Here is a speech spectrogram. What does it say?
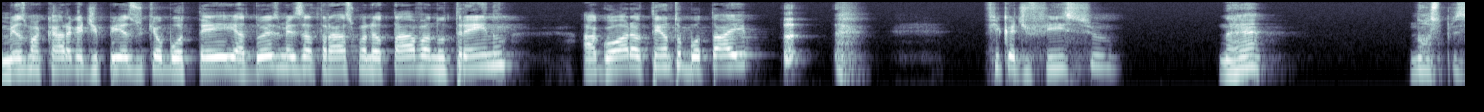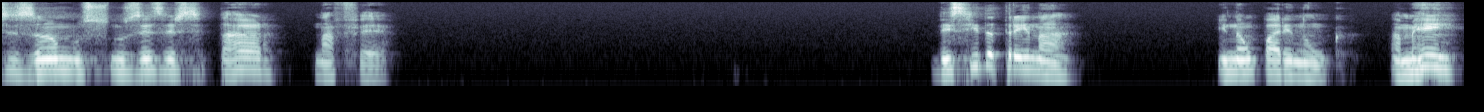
A mesma carga de peso que eu botei há dois meses atrás, quando eu estava no treino, agora eu tento botar e fica difícil, né? Nós precisamos nos exercitar na fé. Decida treinar e não pare nunca. Amém?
